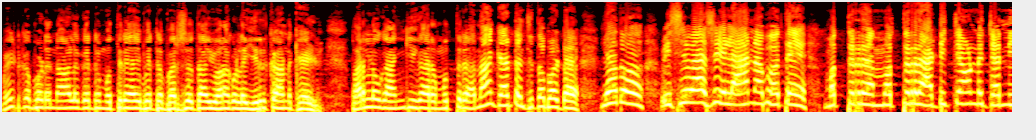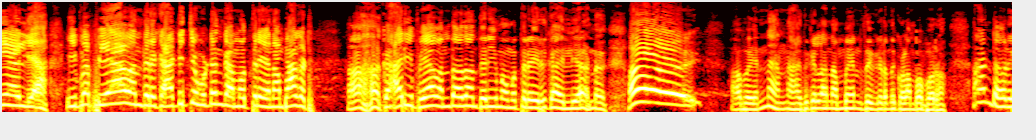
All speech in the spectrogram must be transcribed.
மீட்கப்படும் நாலு முத்திரையாய் பெற்ற பரிசுத்தாய் உனக்குள்ள இருக்கான்னு கேள்வி பரலோக அங்கீகார முத்திரை. நான் கேட்டேன் சித்தப்பாட்ட. ஏதோ விசுவாசியில் ஆன போத்தே முத்திரை முத்திரை அடிச்சவன்னு சொன்னியா இல்லையா? இப்போ பியா வந்திருக்கு. அடிச்சு விடுங்க முத்திரையை. நான் பார்க்கட்டும். ஆ காரியப்பையா வந்தால் தான் தெரியுமா முத்திரை இருக்கா இல்லையான்னு. அப்போ என்ன அதுக்கெல்லாம் நம்ம என்னத்துக்கு கிடந்து குழம்ப போகிறோம் ஆண்டவர்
